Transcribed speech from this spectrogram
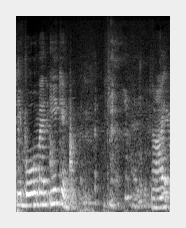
Det må man ikke. Nej.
